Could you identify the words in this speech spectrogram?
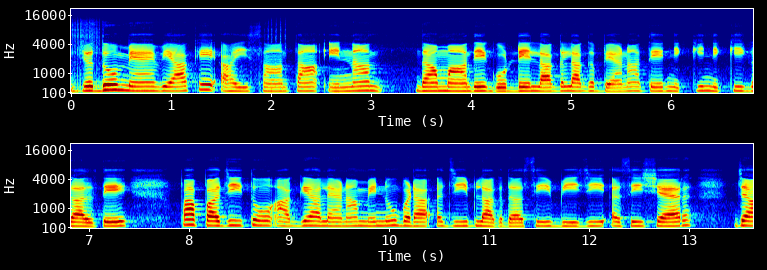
ਜਦੋਂ ਮੈਂ ਵਿਆਹ ਕੇ ਆਈ ਸਾਂ ਤਾਂ ਇਹਨਾਂ ਦਾ ਮਾਂ ਦੇ ਗੋਡੇ ਲੱਗ-ਲੱਗ ਬਹਿਣਾ ਤੇ ਨਿੱਕੀ-ਨਿੱਕੀ ਗੱਲ 'ਤੇ ਪਾਪਾ ਜੀ ਤੋਂ ਆਗਿਆ ਲੈਣਾ ਮੈਨੂੰ ਬੜਾ ਅਜੀਬ ਲੱਗਦਾ ਸੀ। ਬੀਜੀ ਅਸੀਂ ਸ਼ਹਿਰ ਜਾ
